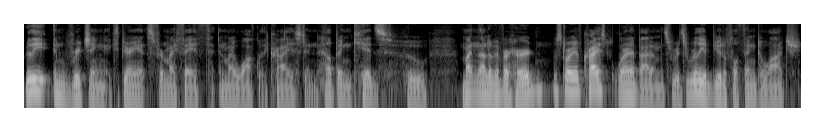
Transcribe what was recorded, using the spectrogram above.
really enriching experience for my faith and my walk with Christ, and helping kids who might not have ever heard the story of Christ learn about him. It's it's really a beautiful thing to watch.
